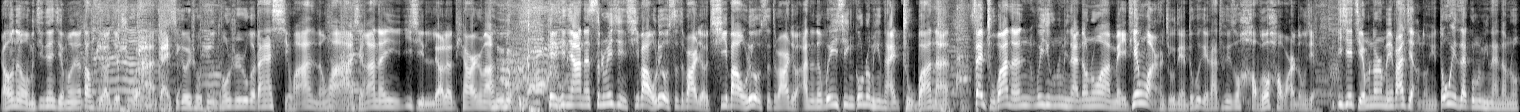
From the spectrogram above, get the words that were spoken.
然后呢，我们今天节目呢到此要结束了，感谢各位收听。同时，如果大家喜欢阿南的话啊，想阿南一起聊聊天是吗？可以添加阿南私人微信七八五六四四八二九七八五六四四八二九，阿南的微信公众平台主播阿南，在主播阿南微信公众平台当中啊，每天晚上九点都会给大家推送好多好玩的东西，一些节目当中没法讲的东西，都会在公众平台当中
